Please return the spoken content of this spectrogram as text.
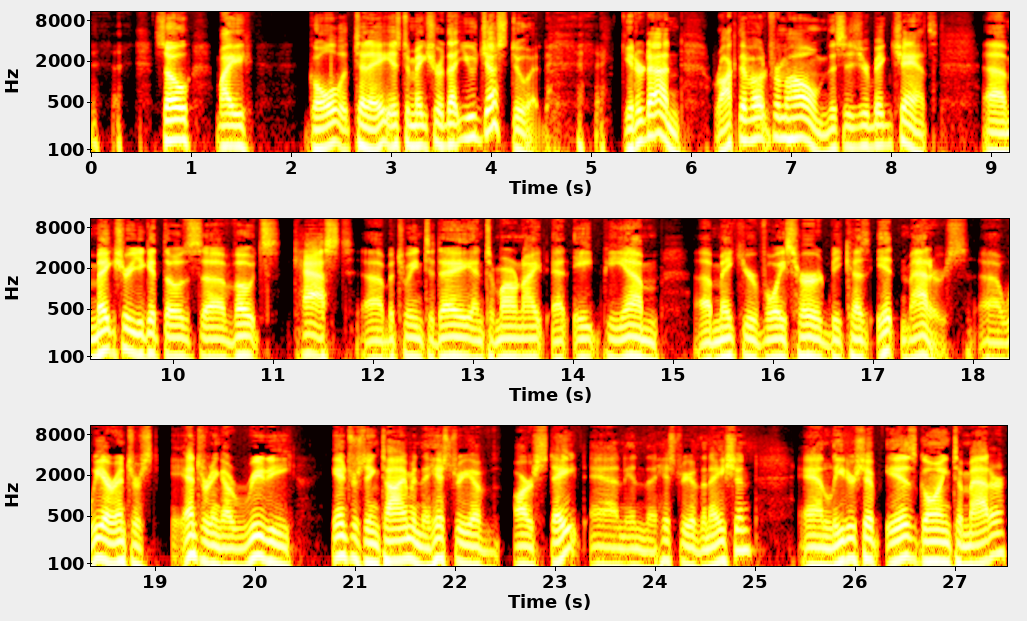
so my goal today is to make sure that you just do it. get her done. Rock the vote from home. This is your big chance. Uh, make sure you get those uh, votes cast uh, between today and tomorrow night at 8 p.m uh, make your voice heard because it matters. Uh, we are interest, entering a really interesting time in the history of our state and in the history of the nation. and leadership is going to matter.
